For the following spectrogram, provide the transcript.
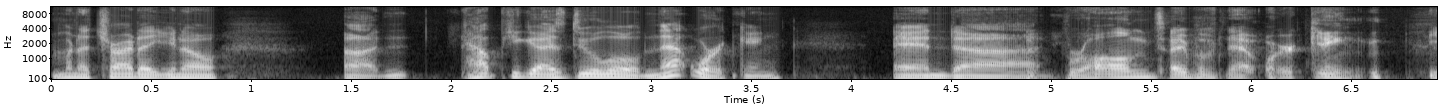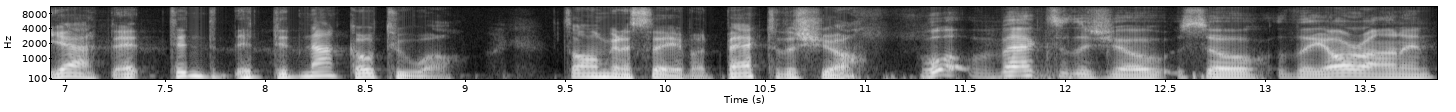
I'm gonna try to, you know, uh, n- help you guys do a little networking. And uh, Wrong type of networking. yeah, that didn't. It did not go too well. That's all I'm gonna say. But back to the show. Well, back to the show. So they are on it.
